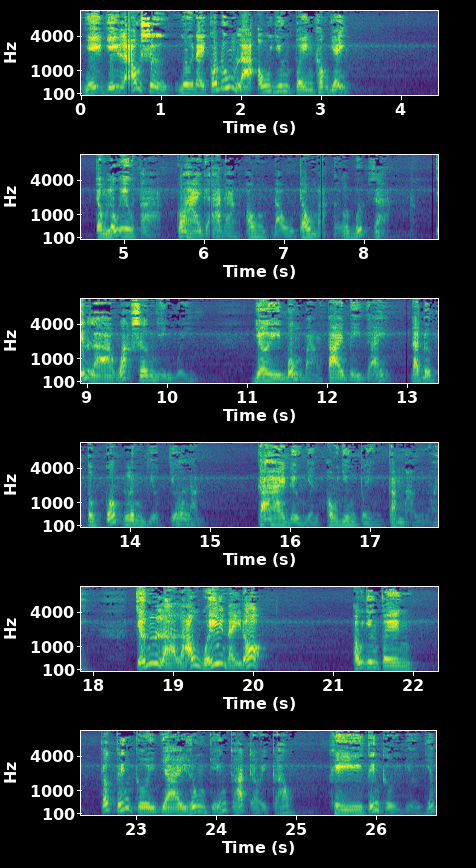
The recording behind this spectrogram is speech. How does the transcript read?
nhị vị lão sư, người này có đúng là Âu Dương Tuyền không vậy? Trong lũ yêu tà, có hai gã đàn ông đầu trâu mặt ngựa bước ra. Chính là Quát Sơn nhị quỷ. Dời bốn bàn tay bị gãy, đã được tục cốt linh dược chữa lành. Cả hai đều nhìn Âu Dương Tuyền căm hận nói. Chính là lão quỷ này đó. Âu Dương Tuyền cất tiếng cười dài rung chuyển cả trời cao. Khi tiếng cười vừa dứt,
